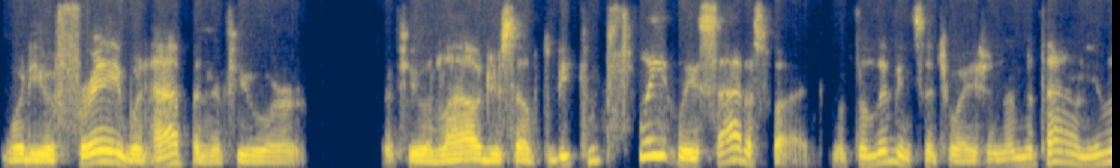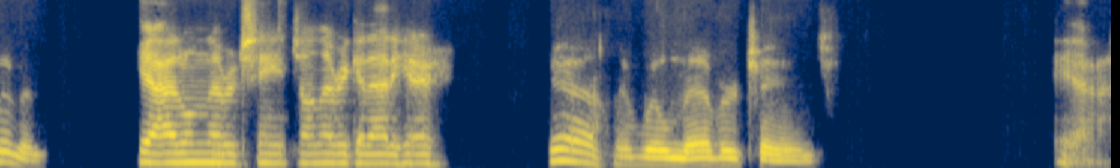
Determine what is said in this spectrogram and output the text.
what are you afraid would happen if you were if you allowed yourself to be completely satisfied with the living situation and the town you live in? Yeah, it'll never change. I'll never get out of here. Yeah, it will never change. Yeah.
